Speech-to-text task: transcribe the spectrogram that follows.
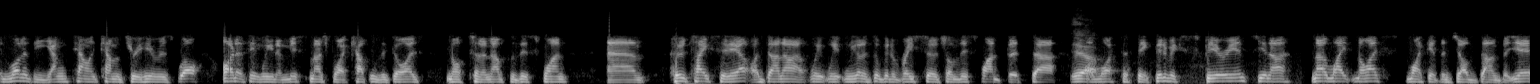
a lot of the young talent coming through here as well. I don't think we're going to miss much by a couple of the guys not turning up for this one. Um, who takes it out? I don't know. We we, we got to do a bit of research on this one, but uh, Yeah. I'd like to think bit of experience. You know, no late nights might get the job done. But yeah,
